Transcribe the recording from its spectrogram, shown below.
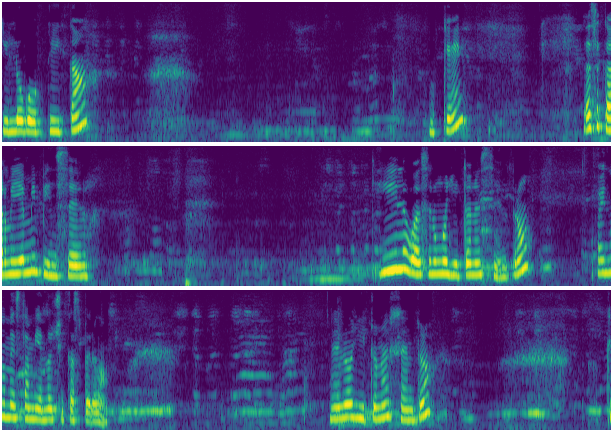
Y lo gotita. Ok. Voy a secarme ya mi pincel. Y le voy a hacer un hoyito en el centro. Ay no me están viendo chicas perdón el hoyito en el centro. Ok.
